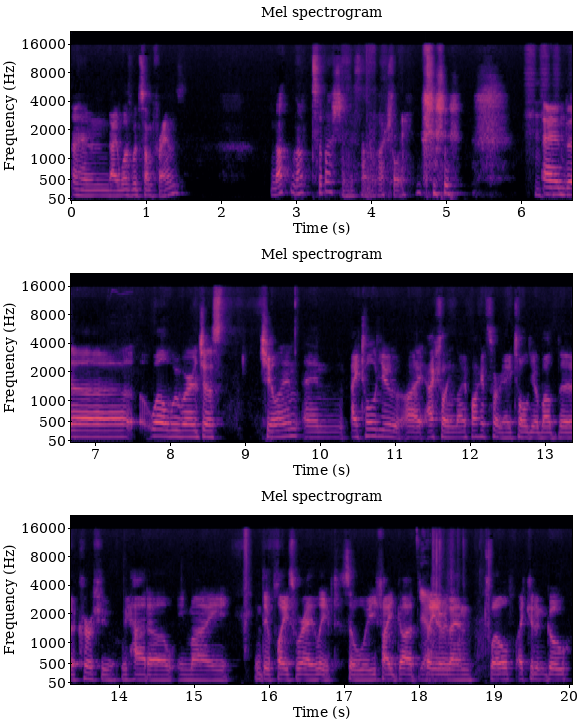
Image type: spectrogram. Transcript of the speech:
And I was with some friends, not not Sebastian this time actually, and uh, well, we were just chilling and i told you i actually in my pocket story i told you about the curfew we had uh, in my in the place where i lived so if i got yeah. later than 12 i couldn't go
